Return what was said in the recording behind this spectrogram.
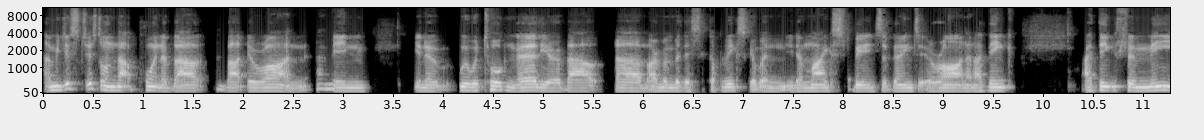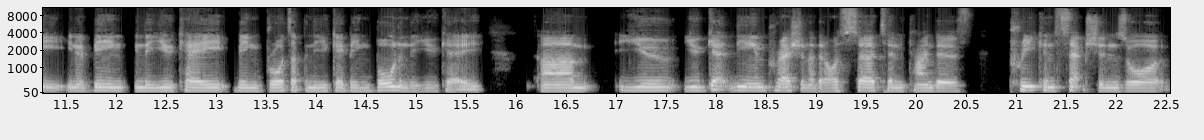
I mean, just just on that point about about Iran, I mean, you know, we were talking earlier about. Um, I remember this a couple of weeks ago when you know my experience of going to Iran, and I think. I think for me, you know, being in the UK, being brought up in the UK, being born in the UK, um, you you get the impression that there are certain kind of preconceptions or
